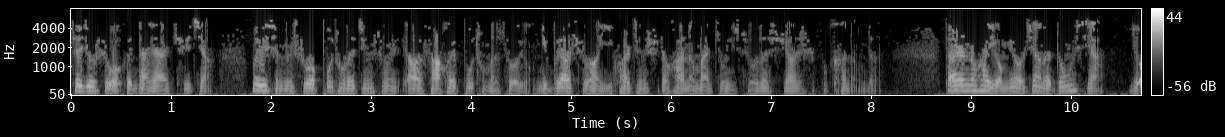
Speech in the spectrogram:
这就是我跟大家去讲，为什么说不同的晶石要发挥不同的作用。你不要指望一块晶石的话能满足你所有的需要，这是不可能的。当然的话，有没有这样的东西啊？有，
